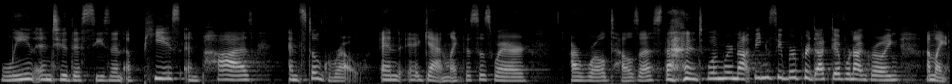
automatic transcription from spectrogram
lean into this season of peace and pause and still grow. And again, like this is where our world tells us that when we're not being super productive, we're not growing. I'm like,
